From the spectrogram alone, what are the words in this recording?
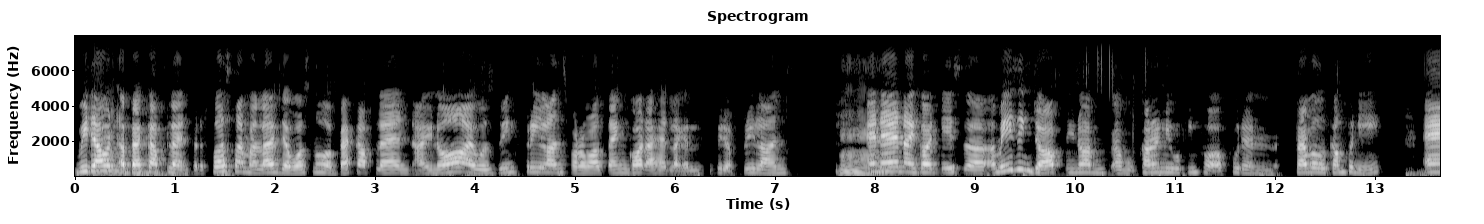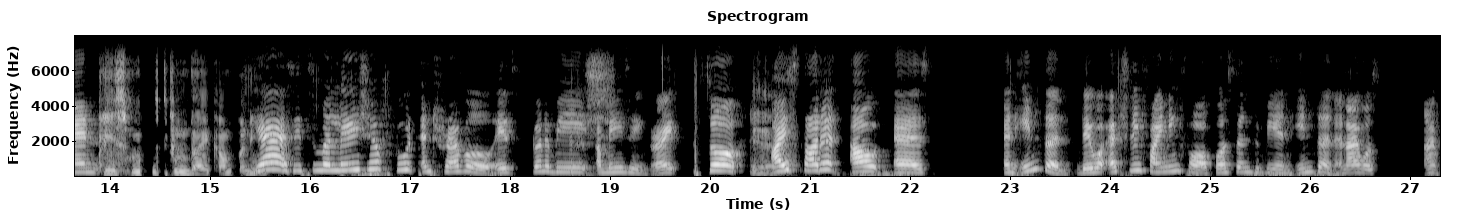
without a Mm. backup plan. For the first time in my life there was no a backup plan. I know i was doing freelance for a while. Thank god i had like a little bit of freelance. Mm, and then i got this uh, amazing job. You know i'm, I'm currently working for a food and travel company and please mention thy company. yes it's malaysia food and travel it's gonna be Yes. amazing right so Yeah. I started out as an intern. They were actually finding for a person to be an intern, and I was, I'm,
